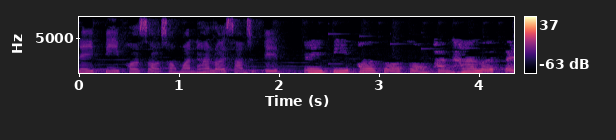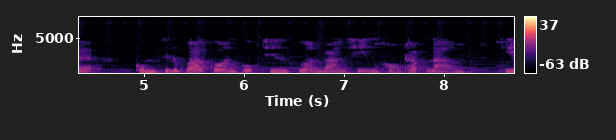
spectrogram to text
ในปีพศ 2531 ในปีพศ 2508 กรมศิลปากรพบชิ้นส่วนบางชิ้นของทับหลัง ที่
